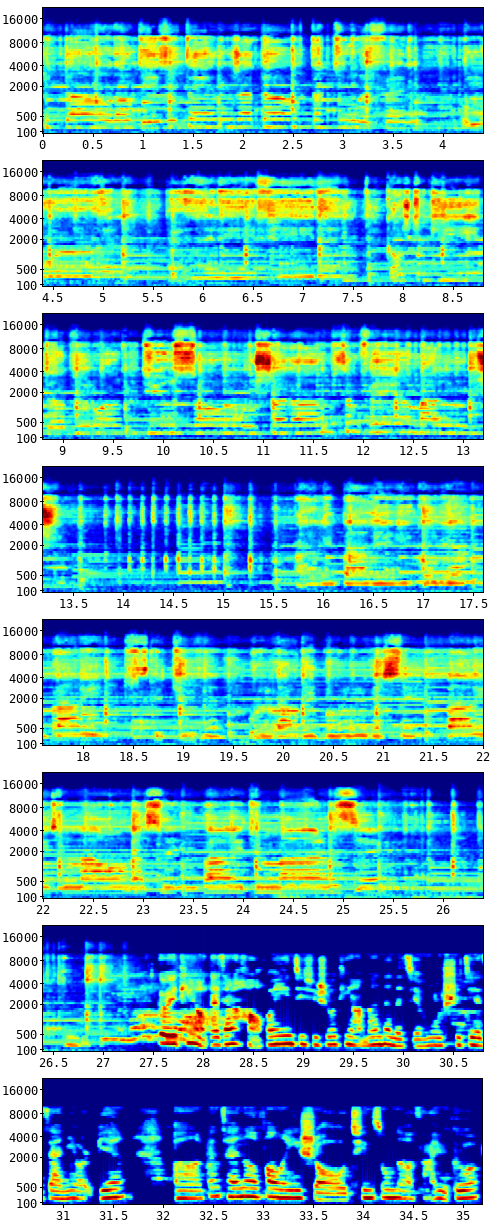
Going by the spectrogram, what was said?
Je dors dans tes hôtels, j'adore ta tour Eiffel. Au moins elle, elle est fidèle. Quand je te quitte un peu loin, tu ressens le chagrin, ça me fait un mal de chien. 各位听友，大家好，欢迎继续收听阿曼达的节目《世界在你耳边》。呃，刚才呢放了一首轻松的法语歌，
